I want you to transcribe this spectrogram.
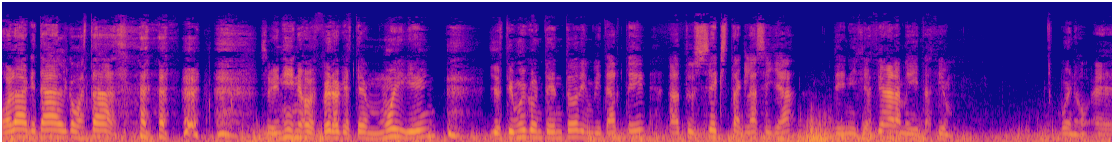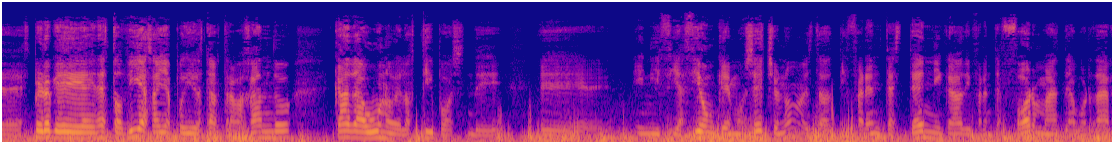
Hola, ¿qué tal? ¿Cómo estás? Soy Nino, espero que estés muy bien. Yo estoy muy contento de invitarte a tu sexta clase ya de iniciación a la meditación. Bueno, eh, espero que en estos días hayas podido estar trabajando cada uno de los tipos de eh, iniciación que hemos hecho, ¿no? Estas diferentes técnicas, diferentes formas de abordar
